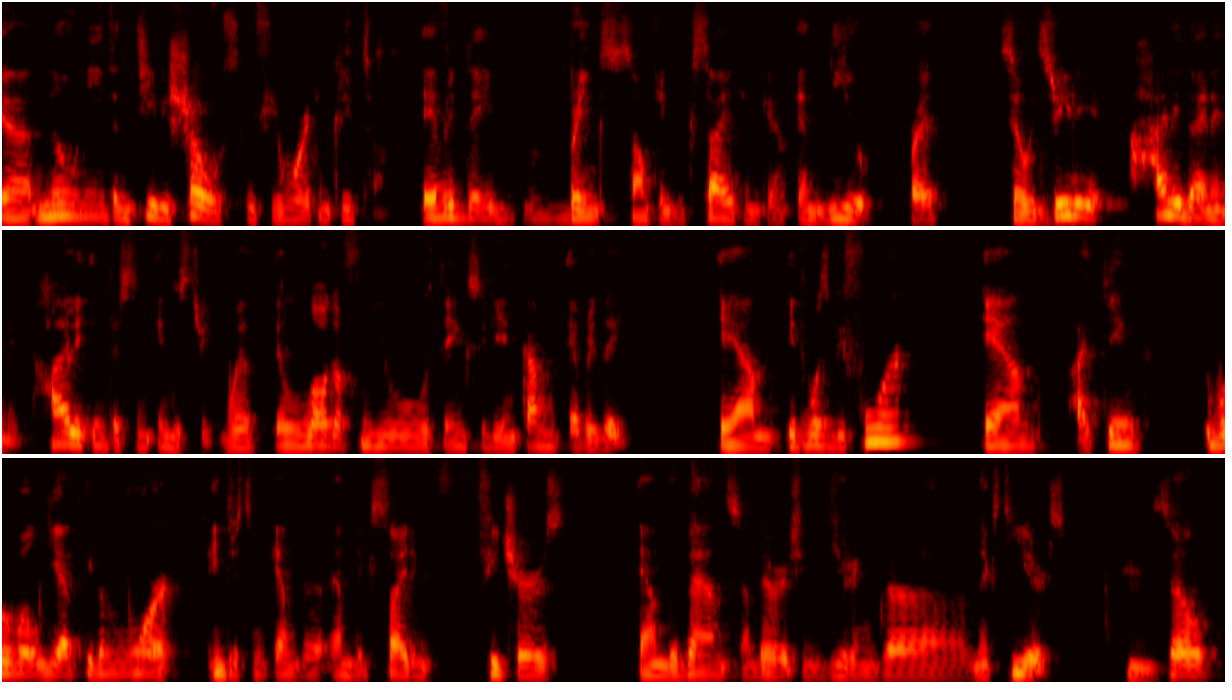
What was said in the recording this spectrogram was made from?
uh, no need in TV shows if you work in crypto. Every day brings something exciting and, and new, right? So it's mm-hmm. really highly dynamic, highly interesting industry with a lot of new things again coming every day. And it was before, and I think we will get even more interesting and, uh, and exciting features and events and everything during uh, next years. Hmm. So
